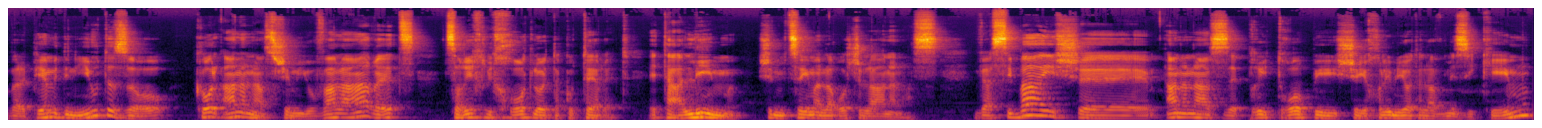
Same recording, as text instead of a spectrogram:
ועל פי המדיניות הזו, כל אננס שמיובא לארץ צריך לכרות לו את הכותרת, את העלים שנמצאים על הראש של האננס. והסיבה היא שאננס זה פרי טרופי שיכולים להיות עליו מזיקים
